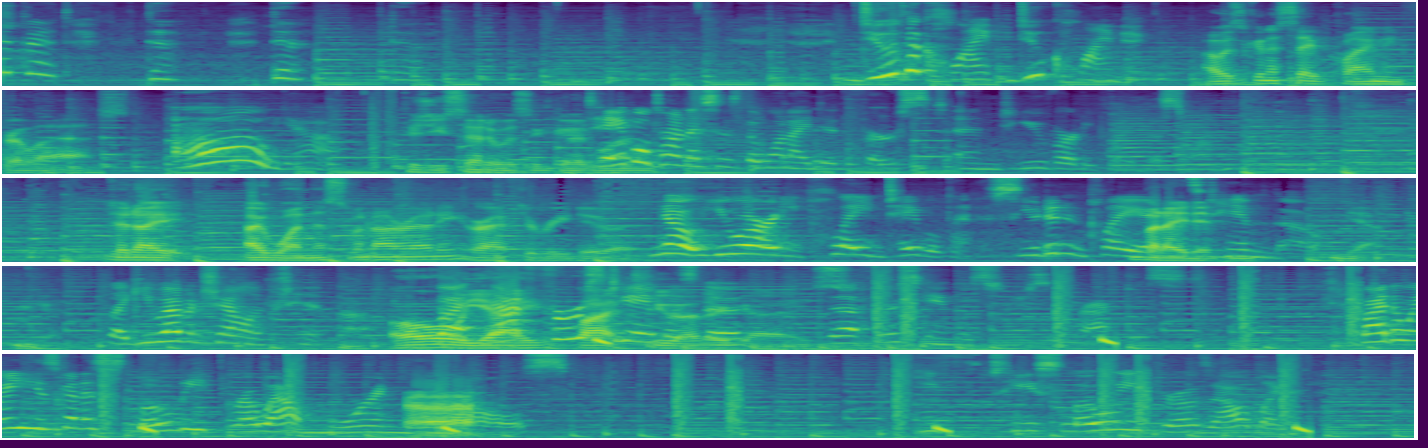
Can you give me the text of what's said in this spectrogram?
Do the climb. Do climbing. I was gonna say climbing for last Oh yeah. because you said it was a good one. Table one. tennis is the one I did first, and you've already played this one. Did I? I won this one already, or I have to redo it? No, you already played table tennis. You didn't play But I against didn't. him though. Yeah. Okay. Like you haven't challenged him. Though. Oh But yeah, that first game was other the- guys. That first game was just practice. By the way, he's gonna slowly throw out more and more Ah. balls. He, he slowly throws out like.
